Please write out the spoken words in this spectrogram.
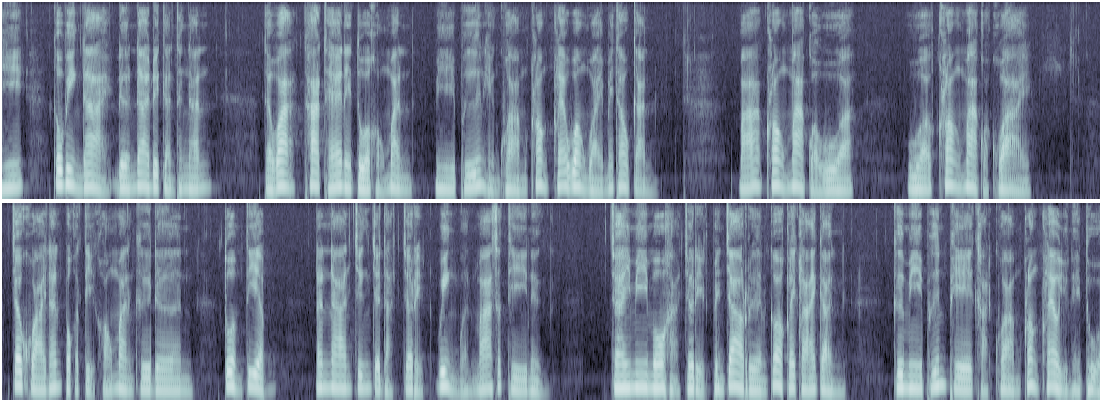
นี้ก็วิ่งได้เดินได้ด้วยกันทั้งนั้น แต่ว่าท่าแท้ในตัวของมันมีพื้นแห่งความคล่องแคล่วว่องไวไม่เท่ากัน ม้าคล่องมากกว่าวัว วัวคล่องมากกว่าควาย เจ้าควายนั้นปกติของมันคือเดิน ต้วมเตียม นานๆจึงจะดัดจริตวิ่งเหมือนม้าสักทีหนึ่ง ใจมีโมหะจริตเป็นเจ้าเรือนก็คล้ายๆกัน คือมีพื้นเพขาดความคล่องแคล่วอยู่ในตัว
